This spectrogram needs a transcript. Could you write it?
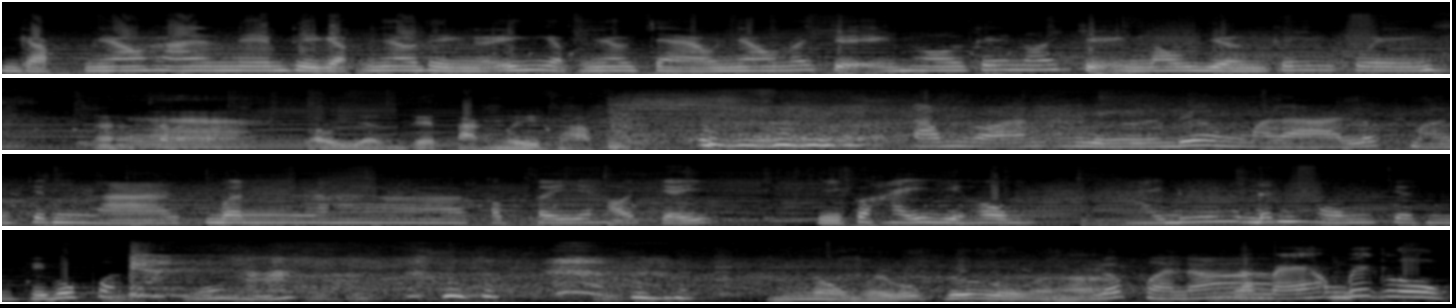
Gặp nhau hai anh em thì gặp nhau thì nghĩ gặp nhau chào nhau nói chuyện thôi Cái nói chuyện lâu dần cái quen. Dạ. Lâu dần cái tặng mỹ phẩm. Xong rồi anh anh quyền lên đứa mà là lúc mà anh Trinh là bên à, công ty hỏi chị chị có hay gì không? Hai đứa đính hôn trên facebook á để hả? Đính hôn facebook trước luôn á hả? Lúc mà nó là mẹ không biết luôn.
